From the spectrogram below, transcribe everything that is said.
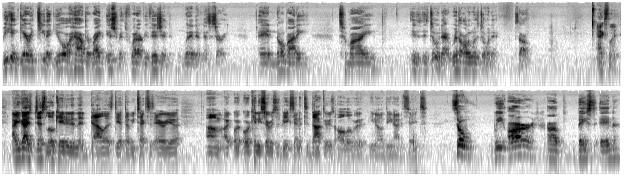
we can guarantee that you'll have the right instruments for that revision when it is necessary. And nobody, to my, is, is doing that. We're the only ones doing it. So. Excellent. Are you guys just located in the Dallas, DFW, Texas area? um, or, or can these services be extended to doctors all over you know the United States? So we are uh, based in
